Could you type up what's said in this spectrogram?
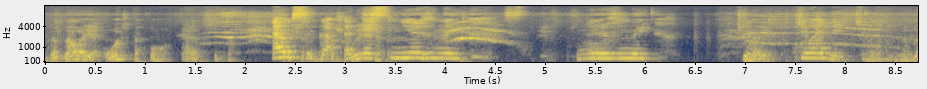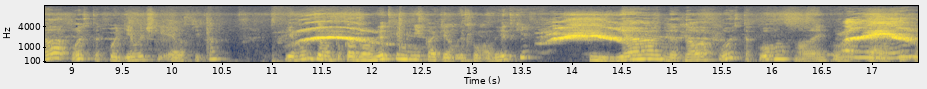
зв'язала я ось такого Елсика. Элсика Сейчас это выше. снежный, снежный Чоловік. человечек. От, Зв'язала ось такої дівчатки Елсика. Я помните, вам показувала нитки, мені Катя вислала нитки. І я в'язала ось такого маленького Елсика.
